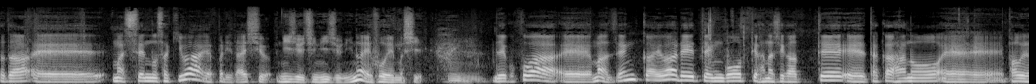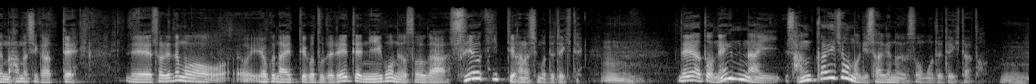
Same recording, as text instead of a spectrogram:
ただ、えーまあ、視線の先はやっぱり来週、21、22の FOMC、うん、でここは、えーまあ、前回は0.5っていう話があって、えー、高派の、えー、パウエルの話があって、でそれでもよくないということで、0.25の予想が据え置きっていう話も出てきて。うんであと年内3回以上の利下げの予想も出てきたと、うん、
